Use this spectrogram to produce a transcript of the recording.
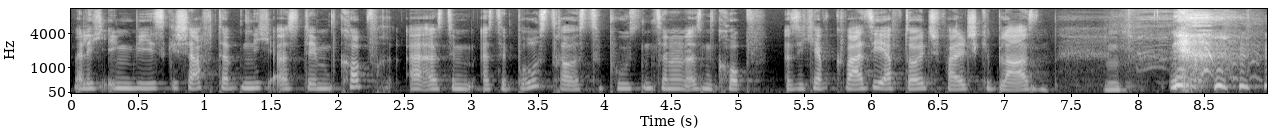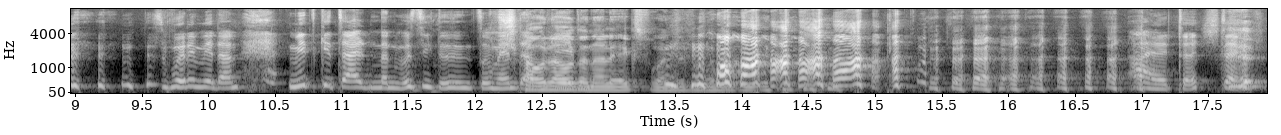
weil ich irgendwie es geschafft habe, nicht aus dem Kopf, äh, aus, dem, aus der Brust rauszupusten, sondern aus dem Kopf. Also ich habe quasi auf Deutsch falsch geblasen. das wurde mir dann mitgeteilt und dann musste ich das Instrument Shoutout abgeben. an alle Ex-Freunde. Alter, Steff.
